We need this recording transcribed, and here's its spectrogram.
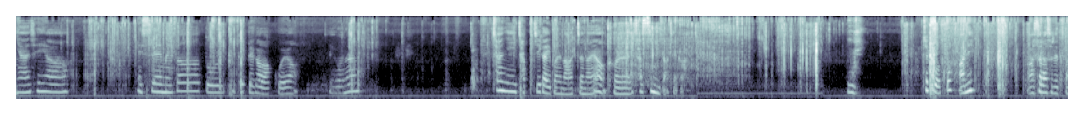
안녕하세요. SM에서 또 그때가 왔고요. 이거는 찬이 잡지가 이번에 나왔잖아요. 그걸 샀습니다, 제가. 오, 책 봤어? 아니? 아슬아슬했다.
